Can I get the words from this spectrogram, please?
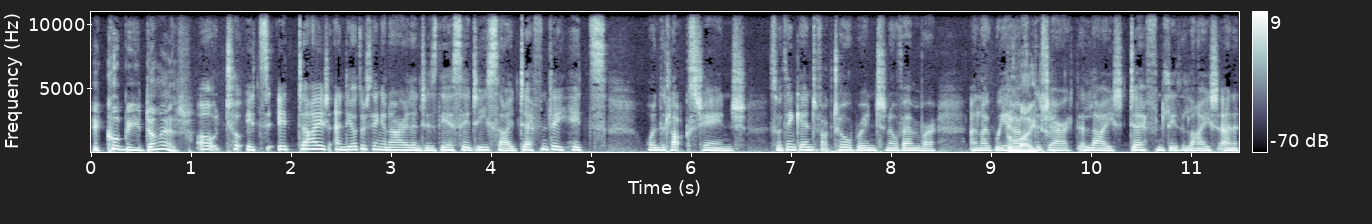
it could be diet. Oh, it's it diet, and the other thing in Ireland is the SAD side definitely hits when the clocks change. So I think end of October into November, and like we the have light. the dark, the light, definitely the light, and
